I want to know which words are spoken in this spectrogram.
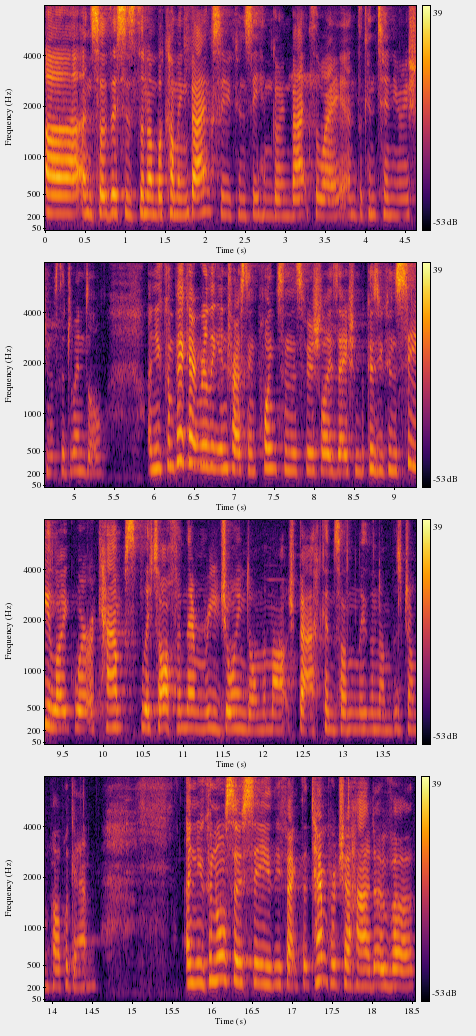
Uh, and so this is the number coming back, so you can see him going back the way and the continuation of the dwindle. And you can pick out really interesting points in this visualization because you can see like where a camp split off and then rejoined on the march back and suddenly the numbers jump up again. And you can also see the effect that temperature had over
